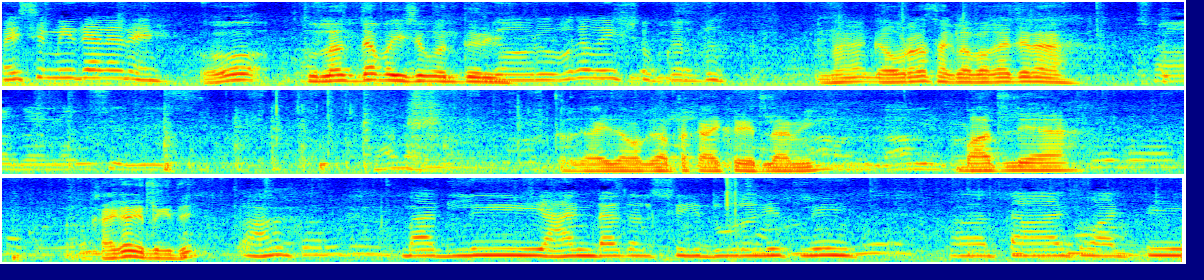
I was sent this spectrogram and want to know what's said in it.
पैसे मी देणार आहे. हो तुलाच द्या पैसे कोणतरी. गौरव बघा हिशोब करतो. ना गौरा सगळं बघायचे ना. तर गाई बघा आता काय काय घेतलं आम्ही. बादल्या. काय काय घेतलं किती? बादली हांडा कलशी दूर घेतली. अं, ताट वाटी.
